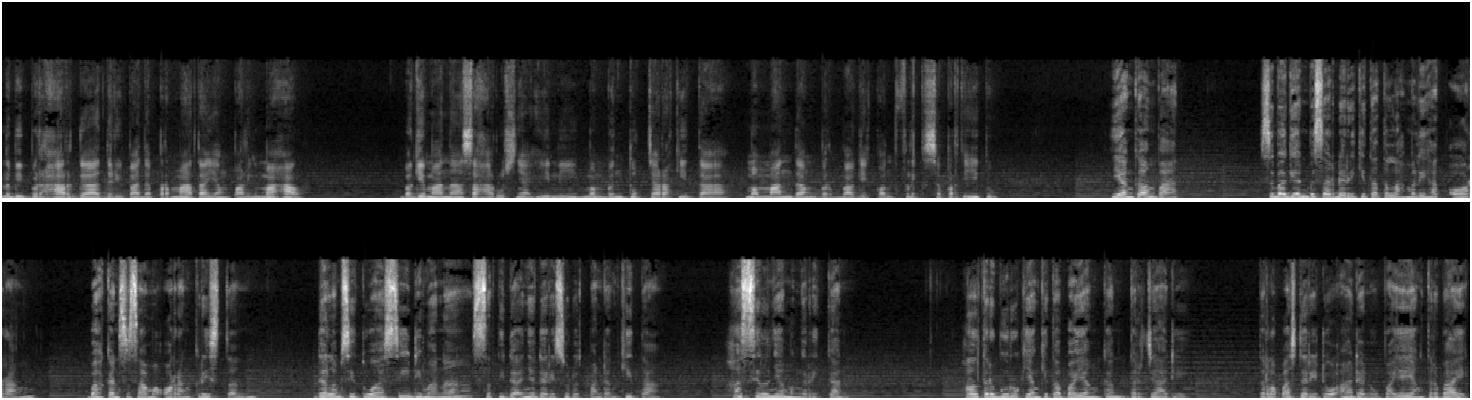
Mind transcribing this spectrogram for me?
lebih berharga daripada permata yang paling mahal. Bagaimana seharusnya ini membentuk cara kita memandang berbagai konflik seperti itu? Yang keempat, sebagian besar dari kita telah melihat orang bahkan sesama orang Kristen, dalam situasi di mana setidaknya dari sudut pandang kita, hasilnya mengerikan. Hal terburuk yang kita bayangkan terjadi, terlepas dari doa dan upaya yang terbaik.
